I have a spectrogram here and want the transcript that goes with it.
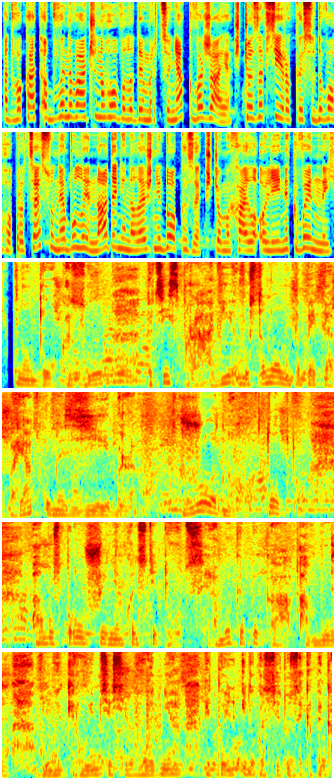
Адвокат обвинуваченого Володимир Цуняк вважає, що за всі роки судового процесу не були надані належні докази, що Михайло Олійник винний. жодного доказу по цій справі в установленому КПК порядку не зібрано. Жодного. Тобто або з порушенням Конституції, або КПК, або ми керуємося сьогодні відповідно і до Конституції КПК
